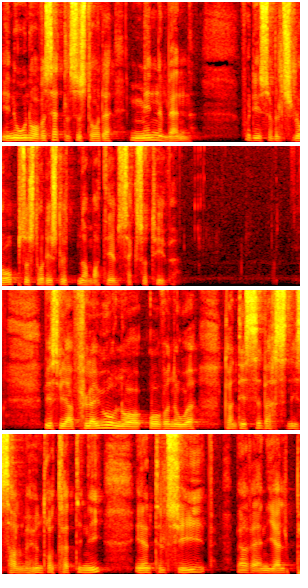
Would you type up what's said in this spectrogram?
I noen oversettelser står det 'min venn'. For de som vil slå opp, så står det i slutten av Matteus 26. Hvis vi er flaue over noe, kan disse versene i Salme 139, 1-7, være en hjelp.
